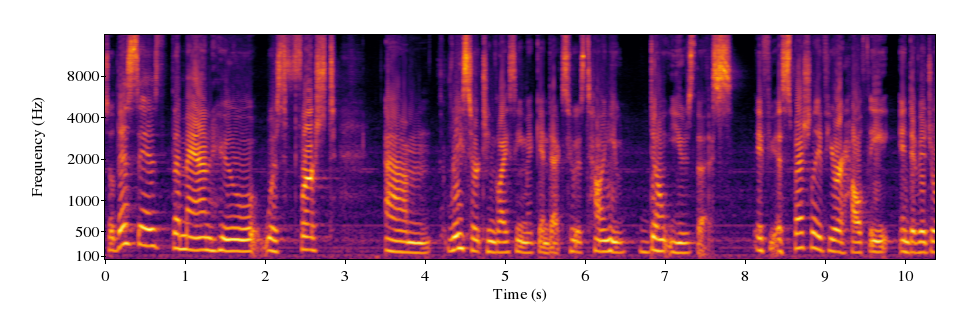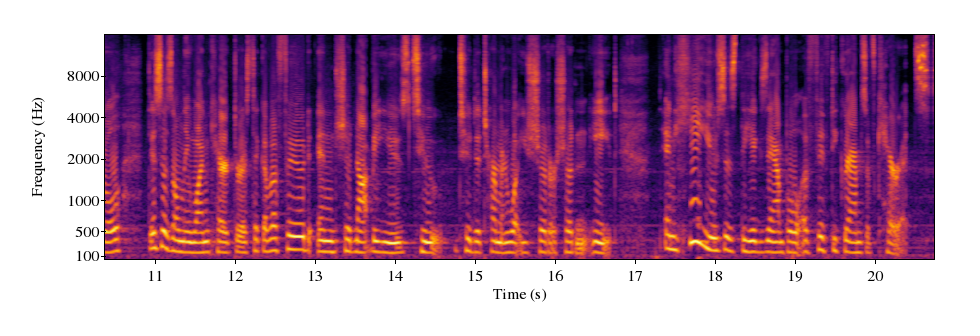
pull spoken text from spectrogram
So, this is the man who was first um, researching glycemic index who is telling you don't use this if especially if you're a healthy individual, this is only one characteristic of a food and should not be used to to determine what you should or shouldn't eat. And he uses the example of 50 grams of carrots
